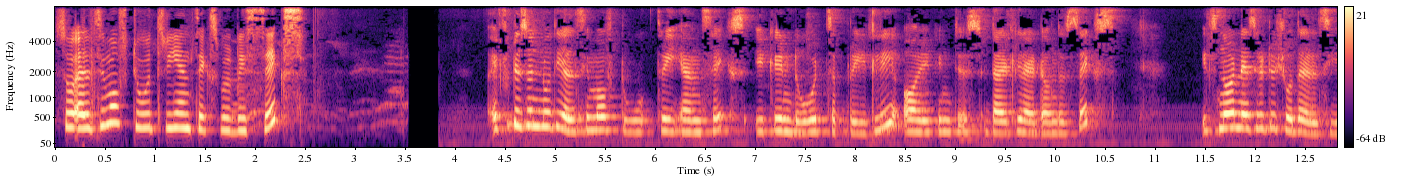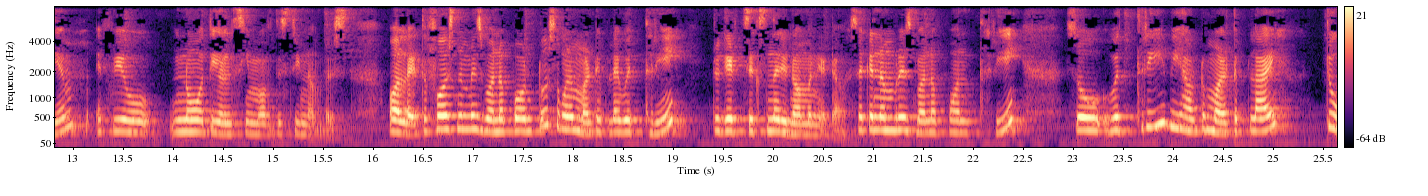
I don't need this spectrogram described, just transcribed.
So LCM of 2, 3 and 6 will be 6. If you doesn't know the LCM of 2, 3 and 6, you can do it separately or you can just directly write down the 6. It's not necessary to show the LCM if you know the LCM of these three numbers. Alright, the first number is 1 upon 2, so I'm going to multiply with 3 to get 6 in the denominator. Second number is 1 upon 3 so with 3 we have to multiply 2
